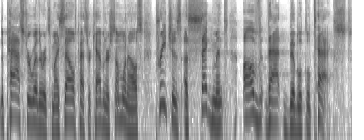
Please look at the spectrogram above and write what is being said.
The pastor, whether it's myself, Pastor Kevin, or someone else, preaches a segment of that biblical text.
